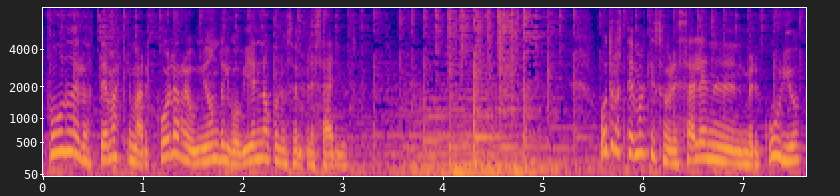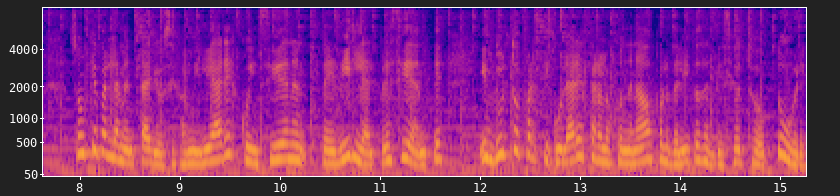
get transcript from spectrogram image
fue uno de los temas que marcó la reunión del gobierno con los empresarios. Otros temas que sobresalen en el Mercurio son que parlamentarios y familiares coinciden en pedirle al presidente indultos particulares para los condenados por los delitos del 18 de octubre,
